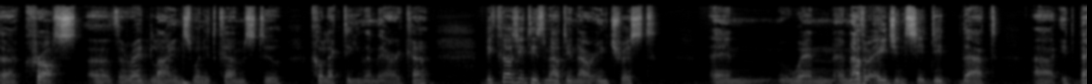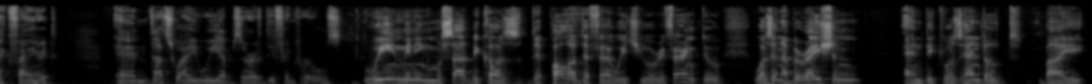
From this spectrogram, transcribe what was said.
uh, cross uh, the red lines when it comes to collecting in America because it is not in our interest. And when another agency did that, uh, it backfired and that's why we observe different rules. We, meaning Mossad, because the Pollard affair, which you were referring to, was an aberration and it was handled by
